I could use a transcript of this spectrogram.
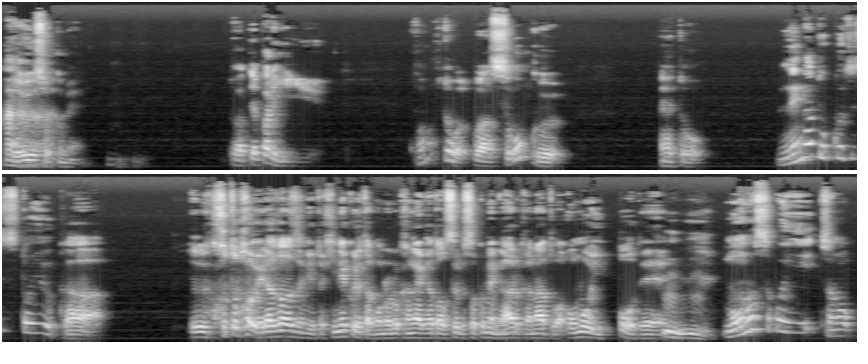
という側面。だってやっぱり、この人はすごく、えっ、と、根が毒舌というか、言葉を選ばずに言うとひねくれたものの考え方をする側面があるかなとは思う一方で、うんうん。ものすごい、その、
